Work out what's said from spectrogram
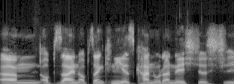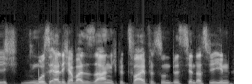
Ähm, ob, sein, ob sein Knie es kann oder nicht. Ich, ich muss ehrlicherweise sagen, ich bezweifle so ein bisschen, dass wir ihn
